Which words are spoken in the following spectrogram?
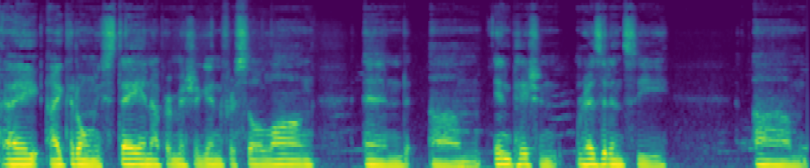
I I could only stay in Upper Michigan for so long, and um, inpatient residency um,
